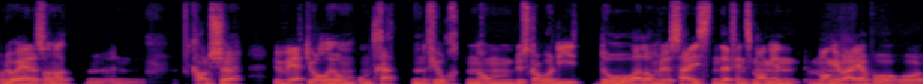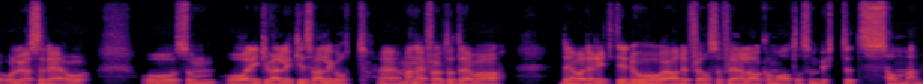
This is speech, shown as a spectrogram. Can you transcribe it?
og da er det sånn at kanskje Du vet jo aldri om, om 13-14, om du skal gå dit da, eller om du er 16. Det finnes mange, mange veier på å, å løse det, og, og, som, og allikevel lykkes veldig godt. Uh, men jeg følte at det var, det var det riktige da, og jeg hadde også flere lagkamerater som byttet sammen.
